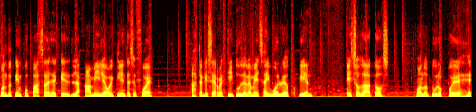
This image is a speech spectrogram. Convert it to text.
cuánto tiempo pasa desde que la familia o el cliente se fue hasta que se restituye a la mesa y vuelve otro cliente. Esos datos, cuando tú los puedes,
